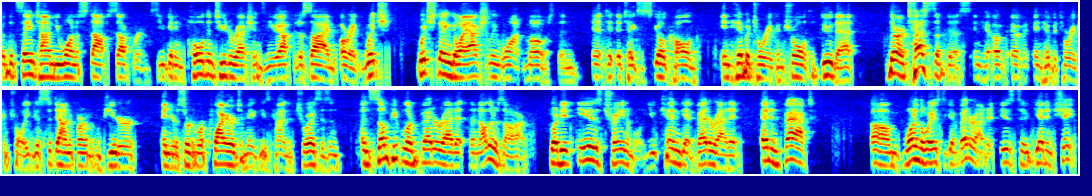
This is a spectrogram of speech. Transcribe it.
but at the same time you want to stop suffering. So you're getting pulled in two directions and you have to decide, all right, which which thing do I actually want most? And it, it, takes a skill called inhibitory control to do that. There are tests of this in, of, of inhibitory control. You just sit down in front of a computer and you're sort of required to make these kinds of choices. And and some people are better at it than others are but it is trainable. You can get better at it. And in fact, um, one of the ways to get better at it is to get in shape,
